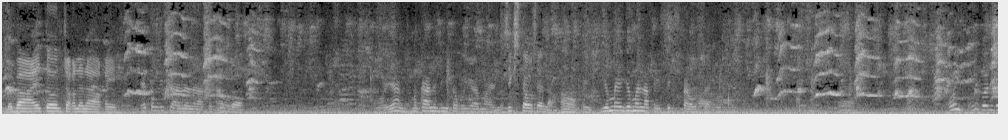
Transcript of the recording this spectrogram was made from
Babae ito, tsaka lalaki. Itong isa lalaki to. Ito. Oh, ayan. Magkano dito, Kuya Marlon? 6,000 lang. Ah, okay. Yung medyo malaki, 6,000. Ayan. Uy, ang ganda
